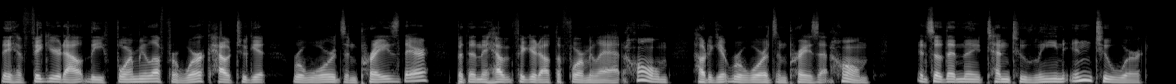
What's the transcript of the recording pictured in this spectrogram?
they have figured out the formula for work, how to get rewards and praise there, but then they haven't figured out the formula at home, how to get rewards and praise at home. And so then they tend to lean into work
